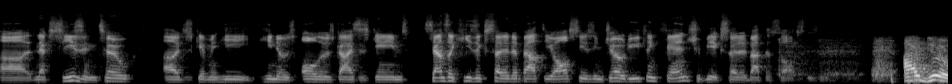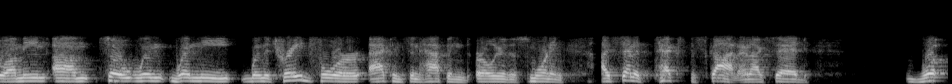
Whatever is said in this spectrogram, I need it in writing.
uh, next season too. Uh, just given he he knows all those guys' games. Sounds like he's excited about the all season. Joe, do you think fans should be excited about this all season? I do. I mean, um, so when when the when the trade for Atkinson happened earlier this morning, I sent a text to Scott and I said, "What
